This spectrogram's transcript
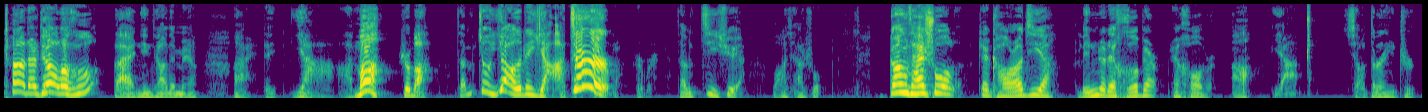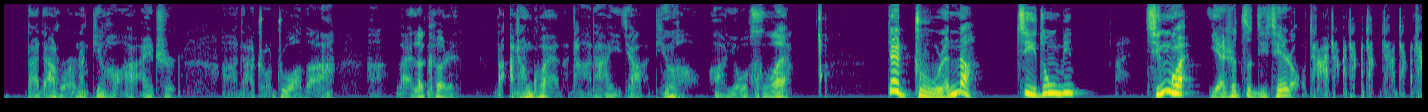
差点跳了河。哎，您瞧见没有？哎，这雅嘛，是吧？咱们就要的这雅劲儿嘛，是不是？咱们继续啊，往下说。刚才说了，这烤肉季啊，临着这河边，这后边啊呀，小凳一支，大家伙呢挺好啊，爱吃啊，大桌桌子啊啊，来了客人，大成筷子，踏踏一夹，挺好啊，有河呀。这主人呢，季宗斌，哎，勤快，也是自己切肉，嚓嚓嚓嚓嚓嚓嚓。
